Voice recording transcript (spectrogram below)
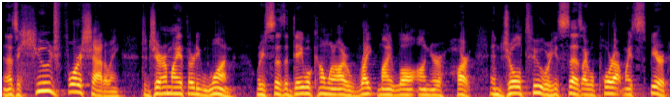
And that's a huge foreshadowing to Jeremiah 31, where he says, The day will come when I write my law on your heart. And Joel 2, where he says, I will pour out my spirit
